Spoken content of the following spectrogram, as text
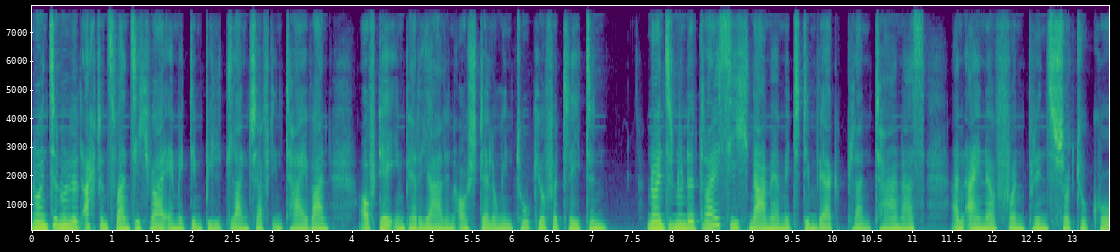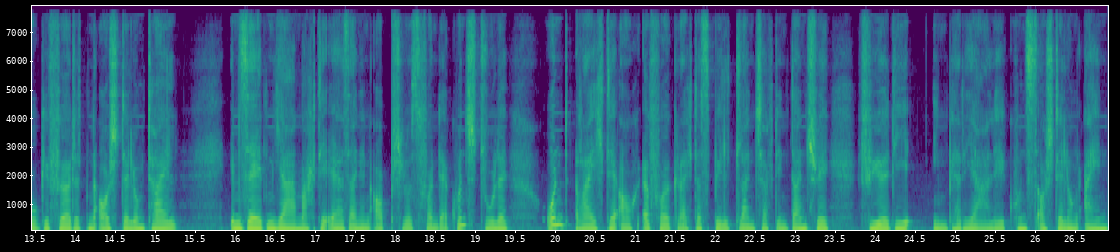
1928 war er mit dem Bild Landschaft in Taiwan auf der imperialen Ausstellung in Tokio vertreten. 1930 nahm er mit dem Werk Plantanas an einer von Prinz Shotoku geförderten Ausstellung teil. Im selben Jahr machte er seinen Abschluss von der Kunstschule und reichte auch erfolgreich das Bild Landschaft in Danshui für die imperiale Kunstausstellung ein,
